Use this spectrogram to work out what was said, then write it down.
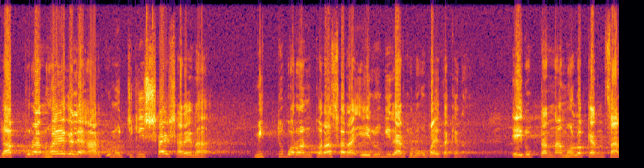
যা পুরাণ হয়ে গেলে আর কোনো চিকিৎসায় সারে না। মৃত্যুবরণ করা ছাড়া এই রুগীর আর কোনো উপায় থাকে না। এই রোগটার নাম হলো ক্যান্সার।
